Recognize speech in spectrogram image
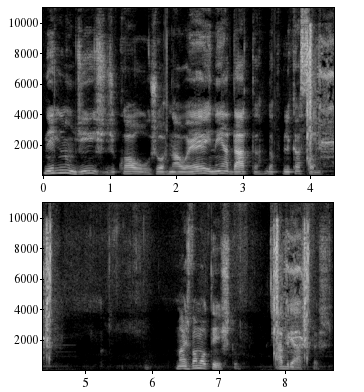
Nele não diz de qual jornal é e nem a data da publicação. Mas vamos ao texto. Abre aspas.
